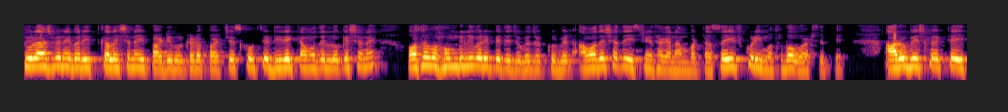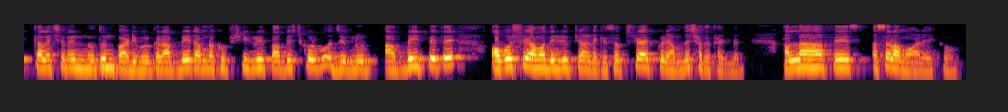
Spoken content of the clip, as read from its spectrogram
চলে আসবেন এবার ঈদ কালেকশনে এই পার্টি বোরকাটা পারচেস করতে ডিরেক্ট আমাদের লোকেশনে অথবা হোম ডেলিভারি পেতে যোগাযোগ করবেন। আমাদের সাথে স্ক্রিনে থাকা নাম্বারটা সেভ করি অথবা হোয়াটসঅ্যাপে আরও বেশ কয়েকটা ঈদ কালেকশনের নতুন পার্টি বোরকার আপডেট আমরা খুব শীঘ্রই পাবলিশ করব, যেগুলোর আপডেট পেতে অবশ্যই আমাদের ইউটিউব চ্যানেলটাকে সাবস্ক্রাইব করে আমাদের সাথে থাকবেন। আল্লাহ হাফেজ, আসসালামু আলাইকুম।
